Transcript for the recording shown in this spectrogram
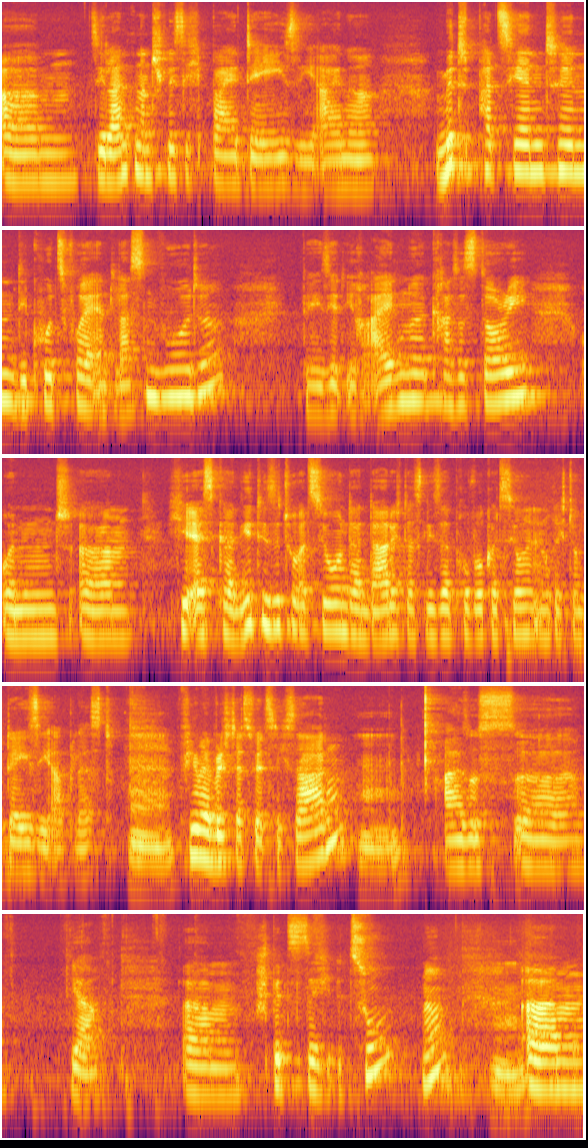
Ähm, sie landen dann schließlich bei Daisy, eine Mitpatientin, die kurz vorher entlassen wurde. Daisy hat ihre eigene krasse Story und ähm, hier eskaliert die Situation dann dadurch, dass Lisa Provokationen in Richtung Daisy ablässt. Viel mehr will ich dazu jetzt nicht sagen. Also es äh, ja, ähm, spitzt sich zu. Ne? Ähm,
